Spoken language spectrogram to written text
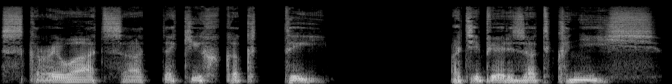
Скрываться от таких, как ты. А теперь заткнись.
